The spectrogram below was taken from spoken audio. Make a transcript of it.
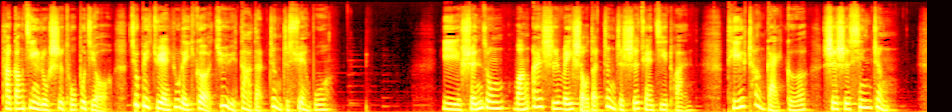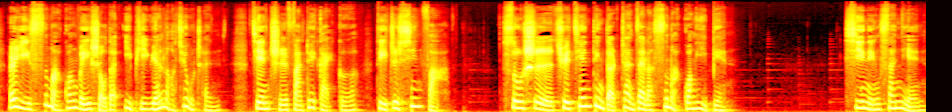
他刚进入仕途不久，就被卷入了一个巨大的政治漩涡。以神宗王安石为首的政治实权集团，提倡改革，实施新政。而以司马光为首的一批元老旧臣，坚持反对改革，抵制新法，苏轼却坚定地站在了司马光一边。熙宁三年，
